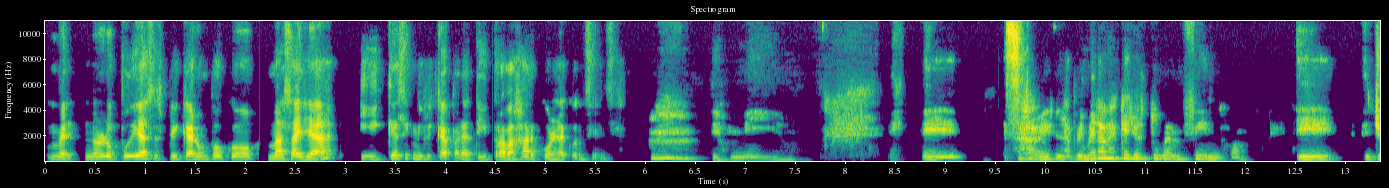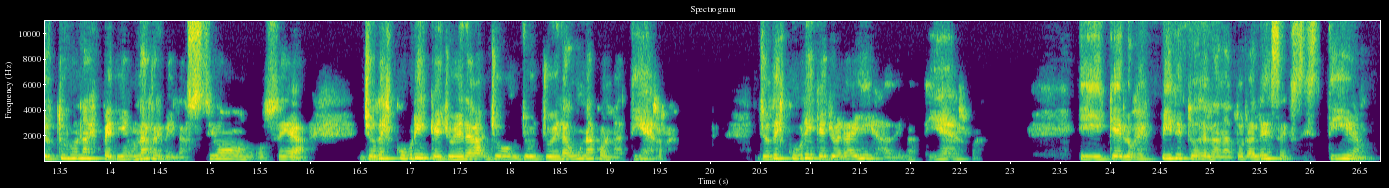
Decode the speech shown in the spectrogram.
me, nos lo pudieras explicar un poco más allá y qué significa para ti trabajar con la conciencia. Dios mío. Este, sabe, la primera vez que yo estuve en Findhorn, eh, yo tuve una experiencia, una revelación, o sea, yo descubrí que yo era, yo, yo, yo era una con la tierra yo descubrí que yo era hija de la tierra y que los espíritus de la naturaleza existían,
